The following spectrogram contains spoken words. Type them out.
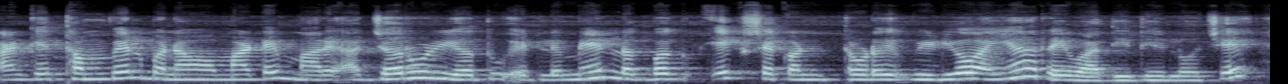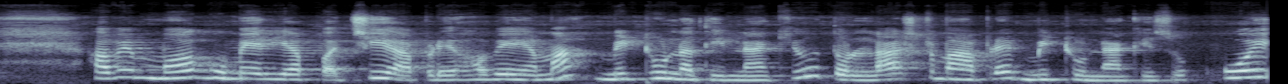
કારણ કે થંબેલ બનાવવા માટે મારે આ જરૂરી હતું, એટલે મેં લગભગ એક સેકન્ડ થોડો વીડિયો અહીંયા રહેવા દીધેલો છે. હવે મગ ઉમેર્યા પછી આપણે હવે એમાં મીઠું નથી નાખ્યું, તો લાસ્ટમાં આપણે મીઠું નાખીશું. કોઈ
